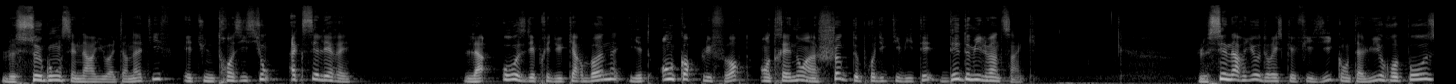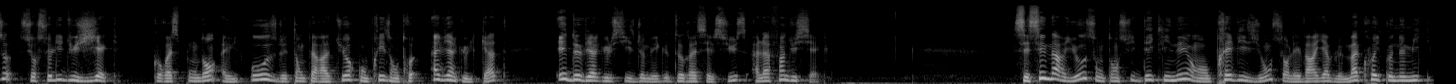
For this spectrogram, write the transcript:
Le second scénario alternatif est une transition accélérée, la hausse des prix du carbone y est encore plus forte, entraînant un choc de productivité dès 2025. Le scénario de risque physique, quant à lui, repose sur celui du GIEC, correspondant à une hausse de température comprise entre 1,4 et 2,6 degrés Celsius à la fin du siècle. Ces scénarios sont ensuite déclinés en prévisions sur les variables macroéconomiques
